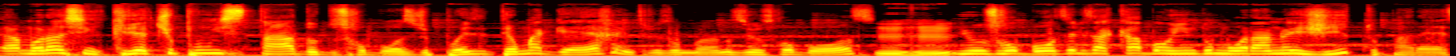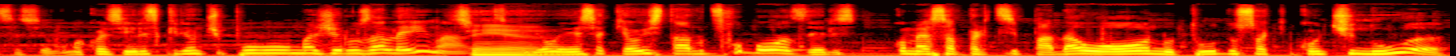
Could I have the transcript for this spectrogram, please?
a moral, é assim, cria tipo um estado dos robôs. Depois tem uma guerra entre os humanos e os robôs. Uhum. E os robôs, eles acabam indo morar no Egito, parece, assim, alguma coisa assim. Eles criam, tipo, uma Jerusalém lá. Sim, Eles é. criam, esse aqui é o estado dos robôs. Eles começam a participar da ONU, tudo, só que continua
